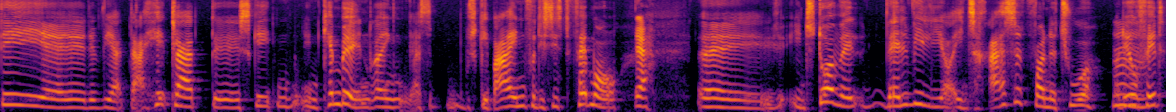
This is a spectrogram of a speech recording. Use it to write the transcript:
Det, øh, det, vi er- der er helt klart øh, sket en, en kæmpe ændring, altså måske bare inden for de sidste fem år. Ja. Øh, en stor vel, velvilje og interesse for natur, og mm. det er jo fedt.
